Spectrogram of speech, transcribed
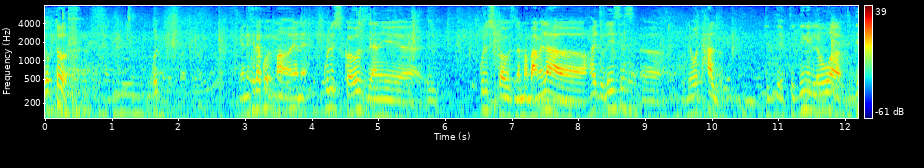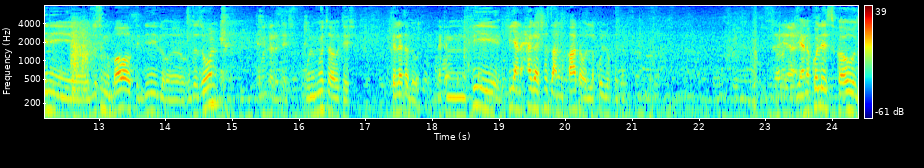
دكتور يعني كده كل يعني كل السكروز يعني آه، كل السكروز لما بعملها hydrolysis آه، اللي هو تحلل بتدي- بتديني اللي هو بتديني reducing power وبتديني ال osazone وال mutarotation الثلاثه دول. لكن في في يعني حاجة شاذه عن القاعدة ولا كله كده؟ يعني كل السكروز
